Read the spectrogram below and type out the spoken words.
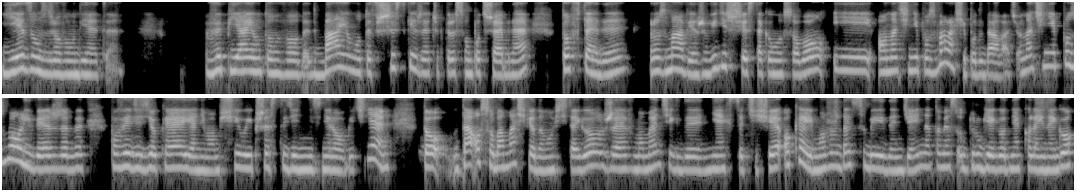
jedzą zdrową dietę, wypijają tą wodę, dbają o te wszystkie rzeczy, które są potrzebne, to wtedy rozmawiasz, widzisz się z taką osobą i ona ci nie pozwala się poddawać. Ona ci nie pozwoli, wiesz, żeby powiedzieć, ok, ja nie mam siły i przez tydzień nic nie robić. Nie, to ta osoba ma świadomość tego, że w momencie, gdy nie chce ci się, ok, możesz dać sobie jeden dzień, natomiast od drugiego dnia kolejnego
